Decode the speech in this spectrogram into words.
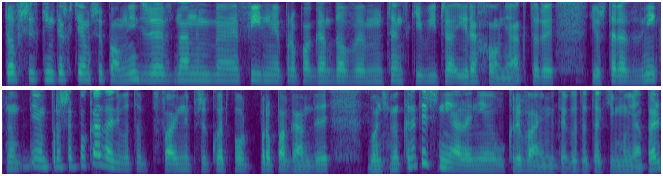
To wszystkim też chciałem przypomnieć, że w znanym e, filmie propagandowym Cęckiewicza i Rachonia, który już teraz zniknął, nie wiem, proszę pokazać, bo to fajny przykład propagandy. Bądźmy krytyczni, ale nie ukrywajmy tego, to taki mój apel.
